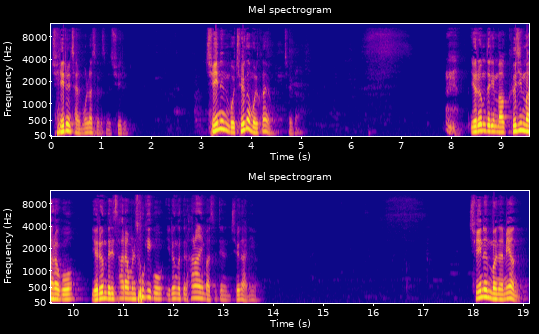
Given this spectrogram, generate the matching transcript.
죄를 잘 몰라서 그렇습니다. 죄를. 죄는 뭐 죄가 뭘까요? 죄가. 여러분들이 막 거짓말하고 여러분들이 사람을 속이고 이런 것들 하나님 봤을 때는 죄가 아니에요. 죄는 뭐냐면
